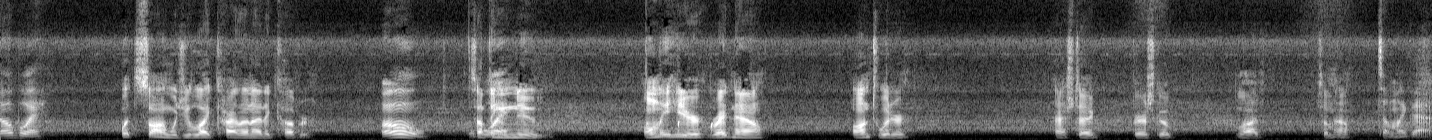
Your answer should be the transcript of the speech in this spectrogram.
Oh boy. What song would you like Chyler and I to cover? Oh. Something boy. new. Only here, right now, on Twitter. Hashtag Periscope Live. Somehow. Something like that.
